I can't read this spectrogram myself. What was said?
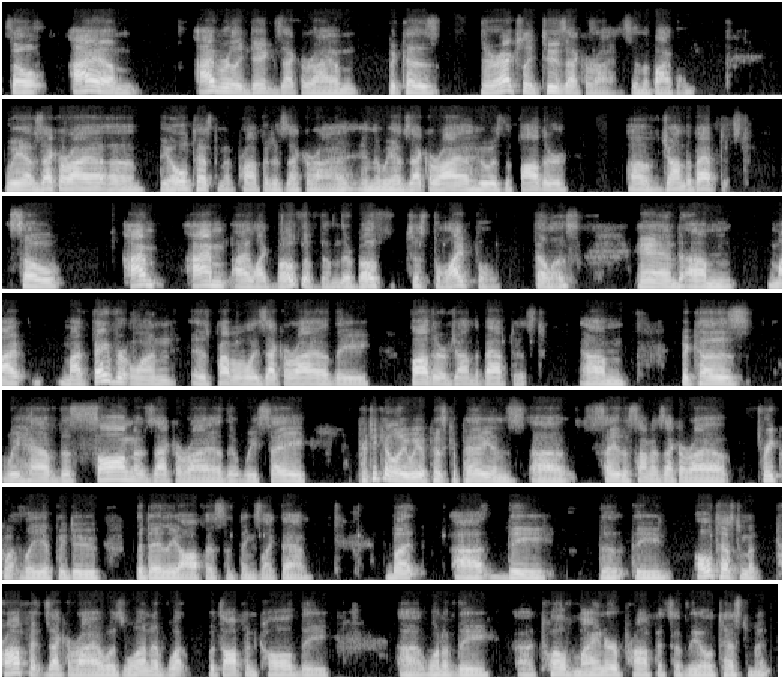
So I um I really dig Zechariah because there are actually two Zechariahs in the Bible. We have Zechariah, uh, the Old Testament prophet of Zechariah, and then we have Zechariah, who is the father of John the Baptist. So I'm I'm I like both of them. They're both just delightful fellows, and um, my my favorite one is probably Zechariah, the father of John the Baptist, um, because we have the song of Zechariah that we say, particularly we Episcopalians uh, say the song of Zechariah frequently if we do the daily office and things like that. But uh, the the the Old Testament prophet Zechariah was one of what what's often called the uh, one of the uh, 12 minor prophets of the Old Testament.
